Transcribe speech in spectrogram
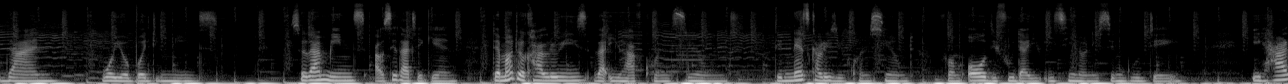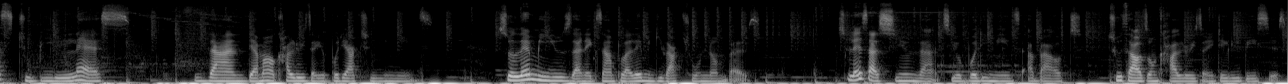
than what your body needs. So that means, I'll say that again the amount of calories that you have consumed, the net calories you've consumed from all the food that you've eaten on a single day, it has to be less than the amount of calories that your body actually needs. So let me use an example let me give actual numbers. So let's assume that your body needs about 2000 calories on a daily basis.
